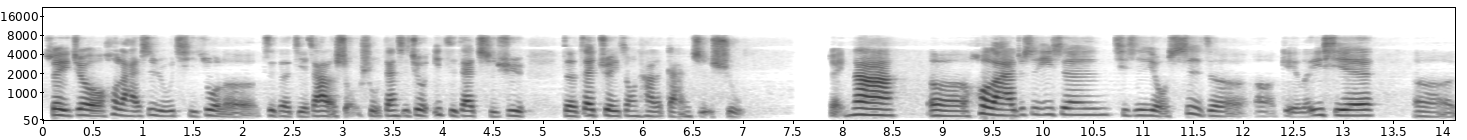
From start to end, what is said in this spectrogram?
所以就后来还是如期做了这个结扎的手术，但是就一直在持续的在追踪它的肝指数。对，那呃后来就是医生其实有试着呃给了一些呃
